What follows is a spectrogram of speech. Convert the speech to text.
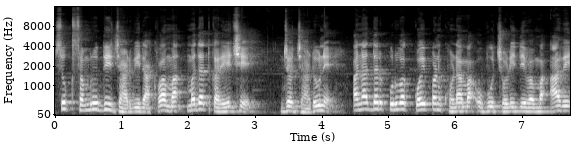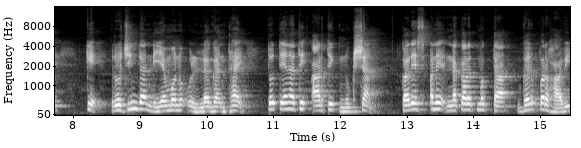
સુખ સમૃદ્ધિ જાળવી રાખવામાં મદદ કરે છે. જો ઝાડુને અનાદરપૂર્વક કોઈ પણ ખૂણામાં ઊભું છોડી દેવામાં આવે કે રોજિંદા નિયમોનું ઉલ્લંઘન થાય, તો તેનાથી આર્થિક નુકસાન, કલેશ અને નકારાત્મકતા ઘર પર હાવી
